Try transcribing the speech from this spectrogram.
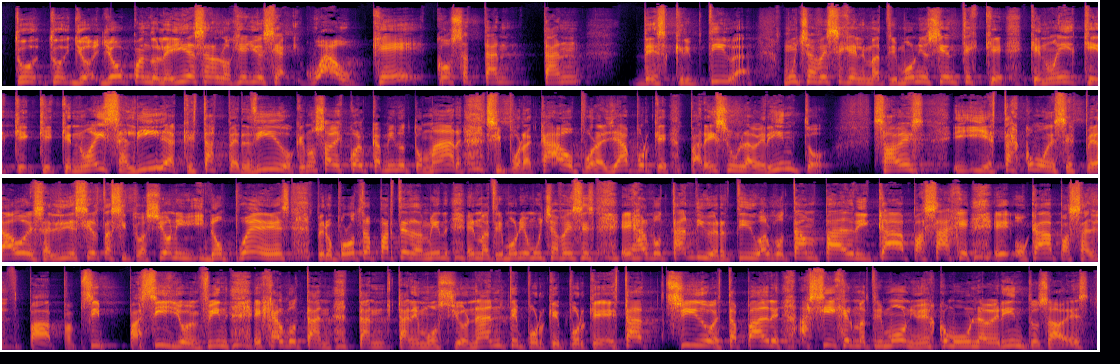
yo, yo cuando leí esa analogía, yo decía, wow, qué cosa tan, tan descriptiva. Muchas veces en el matrimonio sientes que, no hay, que, no hay salida, que estás perdido, que no sabes cuál camino tomar, si por acá o por allá, porque parece un laberinto, ¿sabes? Y, estás como desesperado de salir de cierta situación y, no puedes, pero por otra parte también el matrimonio muchas veces es algo tan divertido, algo tan padre y cada pasaje eh, o cada pasillo, en fin, es algo tan, tan, tan emocionante porque, porque está chido, está padre. Así es el matrimonio, es como un laberinto, ¿sabes?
